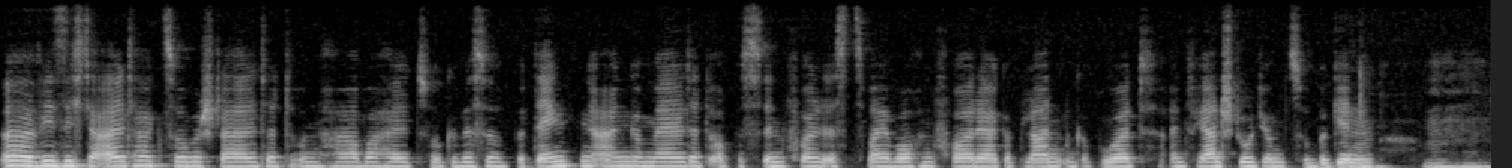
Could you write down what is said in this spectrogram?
äh, wie sich der Alltag so gestaltet und habe halt so gewisse Bedenken angemeldet, ob es sinnvoll ist, zwei Wochen vor der geplanten Geburt ein Fernstudium zu beginnen. Mhm.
